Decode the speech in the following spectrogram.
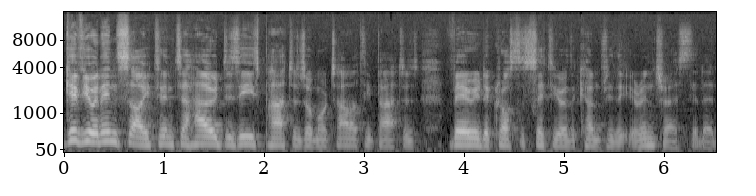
give you an insight into how disease patterns or mortality patterns varied across the city or the country that you're interested in.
